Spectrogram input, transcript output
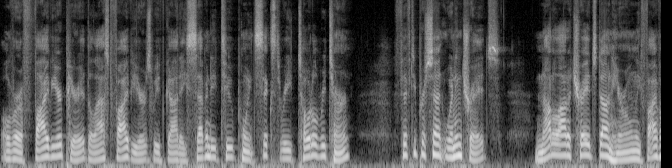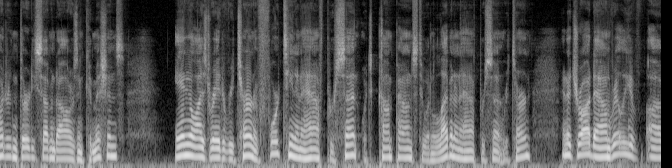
Over a five-year period the last five years we've got a 72.63 total return 50% winning trades not a lot of trades done here only $537 in commissions annualized rate of return of 14.5%, which compounds to an 11.5% return, and a drawdown really of uh,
